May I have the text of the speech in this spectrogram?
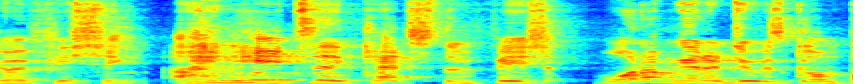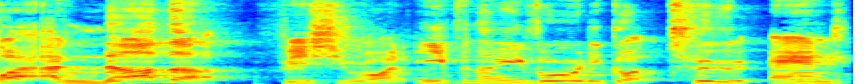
go fishing. I need to catch some fish. What I'm going to do is go and buy another fishing rod, even though you've already got two. And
